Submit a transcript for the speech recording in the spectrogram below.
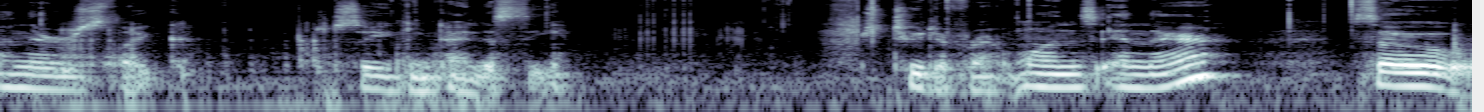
and there's like, so you can kind of see. There's two different ones in there. So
